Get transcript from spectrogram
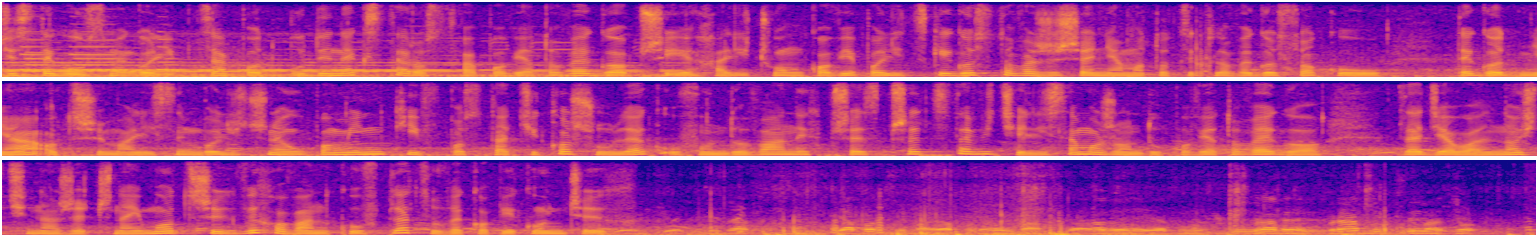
28 lipca pod budynek Starostwa Powiatowego przyjechali członkowie Polickiego Stowarzyszenia Motocyklowego Sokół. Tego dnia otrzymali symboliczne upominki w postaci koszulek ufundowanych przez przedstawicieli samorządu powiatowego za działalność na rzecz najmłodszych wychowanków placówek opiekuńczych.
